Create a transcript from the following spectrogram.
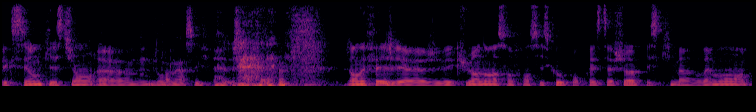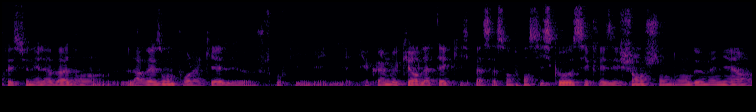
Excellente question. Je te remercie. En effet, euh, j'ai vécu un an à San Francisco pour PrestaShop et ce qui m'a vraiment impressionné là-bas, dans la raison pour laquelle euh, je trouve qu'il y a quand même le cœur de la tech qui se passe à San Francisco, c'est que les échanges sont de manière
